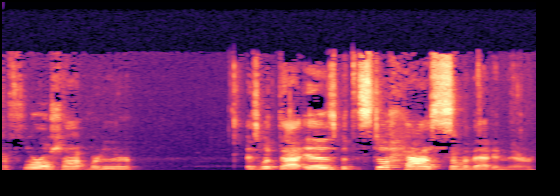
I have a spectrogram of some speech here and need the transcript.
A Floral Shop, whatever is what that is, but it still has some of that in there.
